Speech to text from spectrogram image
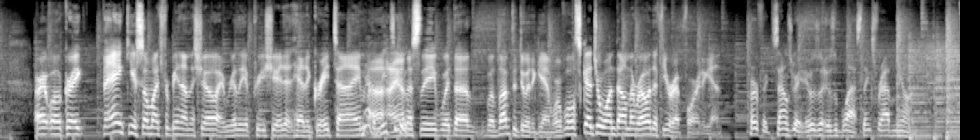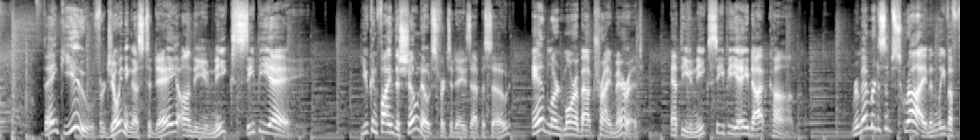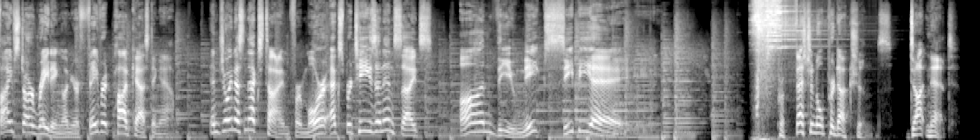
All right. Well, Greg, thank you so much for being on the show. I really appreciate it. Had a great time. Yeah, me Uh, I too. honestly would uh, would love to do it again. We'll, we'll schedule one down the road if you're up for it again. Perfect. Sounds great. It was a, it was a blast. Thanks for having me on. Thank you for joining us today on the Unique CPA. You can find the show notes for today's episode and learn more about TriMerit at theuniquecpa.com. Remember to subscribe and leave a five star rating on your favorite podcasting app. And join us next time for more expertise and insights on the Unique CPA. ProfessionalProductions.net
